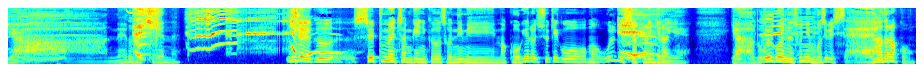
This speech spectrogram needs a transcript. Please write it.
이야, 내도 미치겠네. 이래 그 슬픔에 잠긴 그 손님이 막 고개를 숙이고 막 울기 시작하는 기라 얘. 야, 그 울고 있는 손님 모습이 쎄하더라고.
